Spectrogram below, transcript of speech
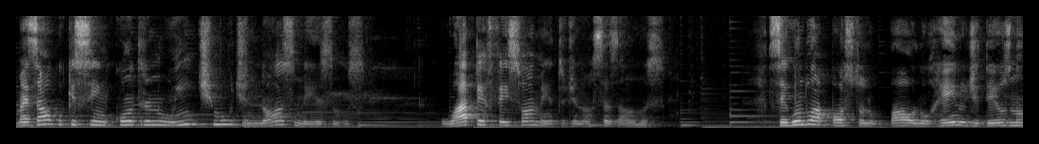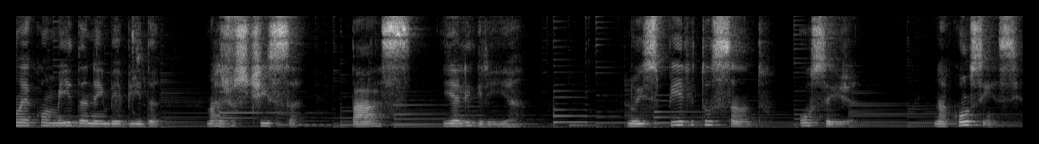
mas algo que se encontra no íntimo de nós mesmos o aperfeiçoamento de nossas almas. Segundo o apóstolo Paulo, o reino de Deus não é comida nem bebida, mas justiça, paz e alegria. No Espírito Santo, ou seja, na consciência.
